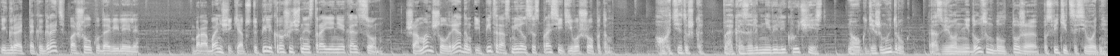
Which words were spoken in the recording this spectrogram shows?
играть так играть, пошел куда велели. Барабанщики обступили крошечное строение кольцом. Шаман шел рядом, и Питер осмелился спросить его шепотом. «О, дедушка, вы оказали мне великую честь. Но где же мой друг? Разве он не должен был тоже посвятиться сегодня?»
